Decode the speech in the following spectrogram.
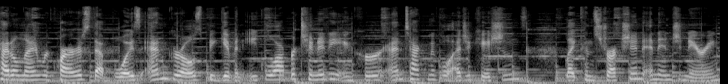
Title IX requires that boys and girls be given equal opportunity in career and technical educations like construction and engineering,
